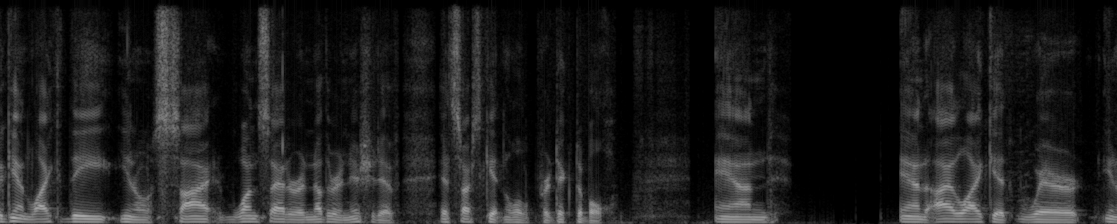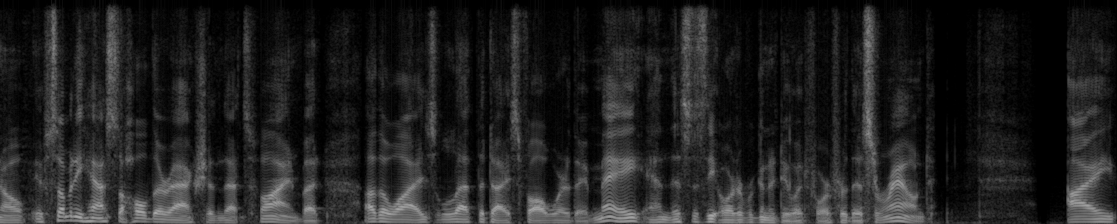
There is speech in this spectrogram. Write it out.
again, like the, you know, side, one side or another initiative, it starts getting a little predictable. And and I like it where, you know, if somebody has to hold their action, that's fine. But otherwise, let the dice fall where they may. And this is the order we're going to do it for for this round. I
